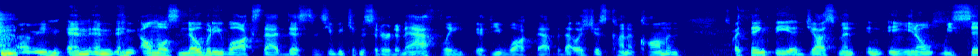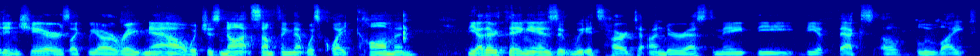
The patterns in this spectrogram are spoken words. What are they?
I mean, and, and, and almost nobody walks that distance. You'd be considered an athlete if you walk that, but that was just kind of common. So I think the adjustment, in, you know, we sit in chairs like we are right now, which is not something that was quite common the other thing is we, it's hard to underestimate the the effects of blue light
